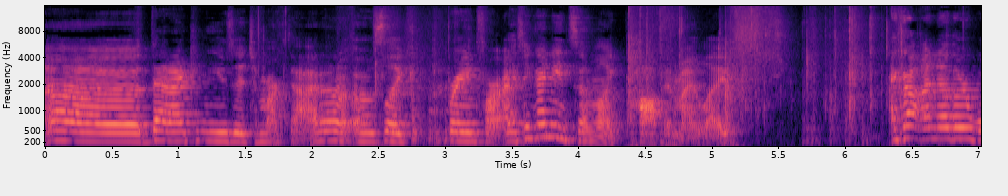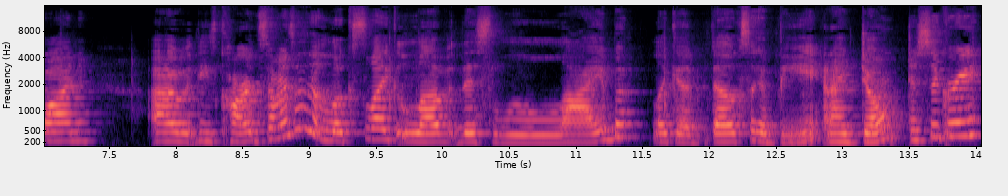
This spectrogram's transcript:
uh, then I can use it to mark that. I don't know. I was like brain fart. I think I need some like pop in my life. I got another one of these cards. Someone says it looks like Love This Libe. Like a, that looks like a bee. And I don't disagree.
